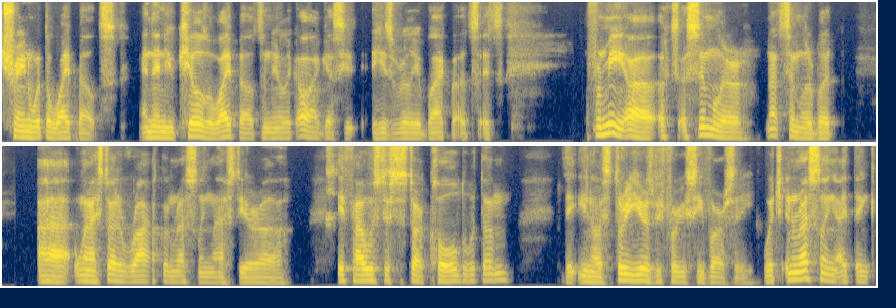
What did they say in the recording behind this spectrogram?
Train with the white belts, and then you kill the white belts, and you're like, oh, I guess he, he's really a black belt. It's, it's for me uh, a, a similar, not similar, but uh, when I started Rockland Wrestling last year, uh, if I was just to start cold with them, that you know, it's three years before you see varsity, which in wrestling I think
